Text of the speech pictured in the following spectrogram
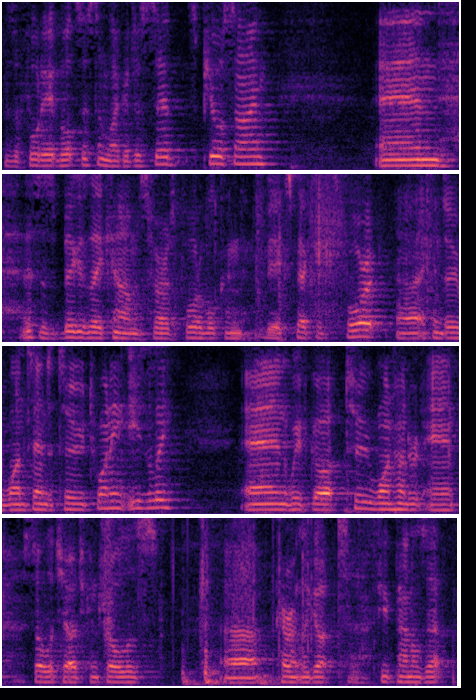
This is a 48 volt system like I just said. It's pure sine and this is as big as they come as far as portable can be expected for it. Uh, it can do 110 to 220 easily. And we've got two 100 amp solar charge controllers. Uh, currently got a few panels out,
